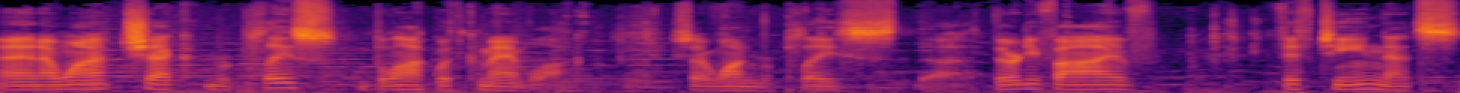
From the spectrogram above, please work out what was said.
and I want to check replace block with command block. So I want to replace uh, 35, 15, that's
